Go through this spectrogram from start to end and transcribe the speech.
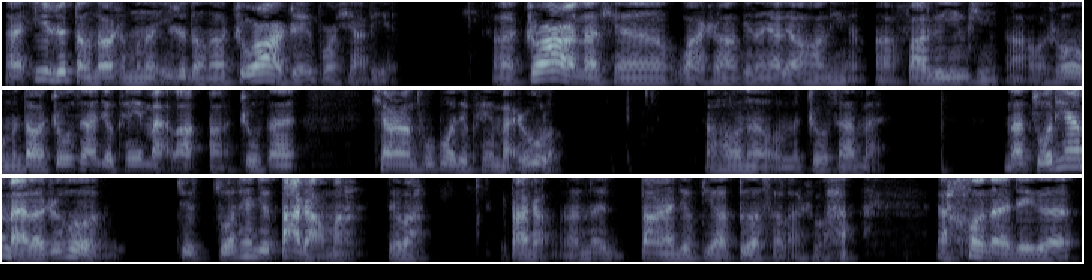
哎，一直等到什么呢？一直等到周二这一波下跌。啊，周二那天晚上跟大家聊行情啊，发了个音频啊，我说我们到周三就可以买了啊，周三。向上突破就可以买入了，然后呢，我们周三买，那昨天买了之后，就昨天就大涨嘛，对吧？大涨啊，那当然就比较嘚瑟了，是吧？然后呢，这个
